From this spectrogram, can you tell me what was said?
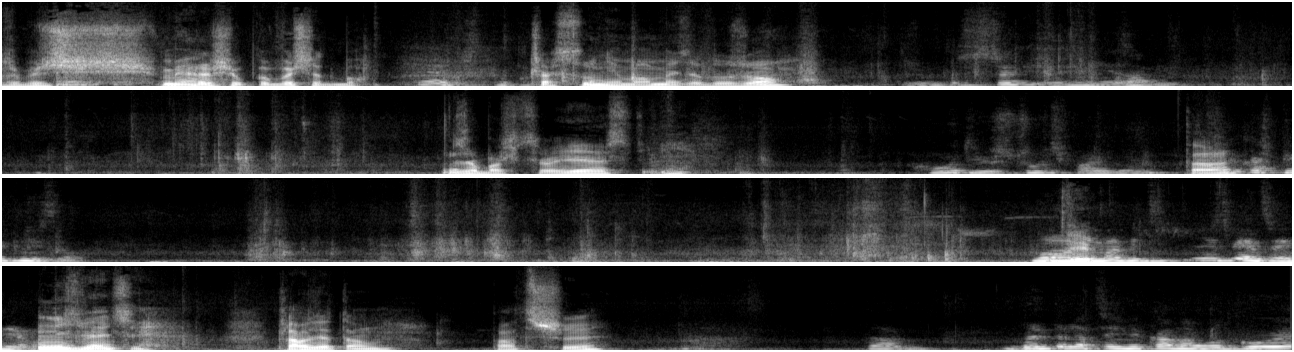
Żebyś w miarę szybko wyszedł, bo Nie, czasu nie mamy za dużo. żeby mnie nie zabił. Zobacz co jest i Chłód już czuć fajnie. tak. Jakaś piwnica. No Wie- nie ma, nic nic więcej nie ma. Nic więcej. Klaudia tam patrzy. Tak. Wentylacyjny kanał od góry.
